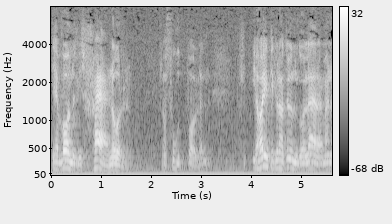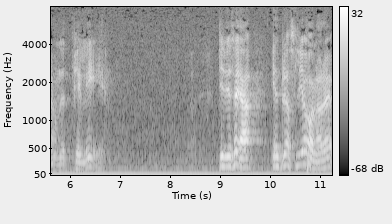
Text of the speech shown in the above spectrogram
det är vanligtvis stjärnor från fotbollen. Jag har inte kunnat undgå att lära mig namnet Pelé. Det vill säga, en brasilianare,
